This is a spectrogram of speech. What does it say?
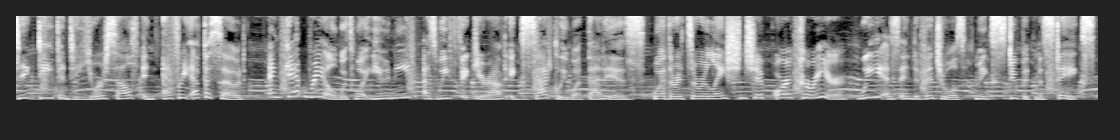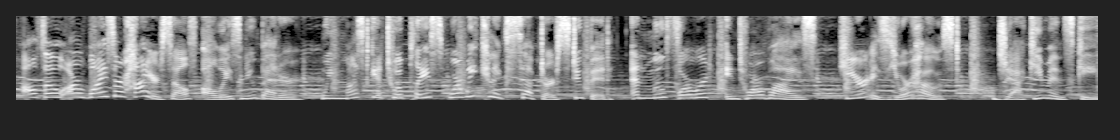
dig deep into yourself in every episode and get real with what you need as we figure out exactly what that is. Whether it's a relationship or a career, we as individuals make stupid mistakes, although our wiser higher self always knew better we must get to a place where we can accept our stupid and move forward into our wise. Here is your host, Jackie Minsky.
